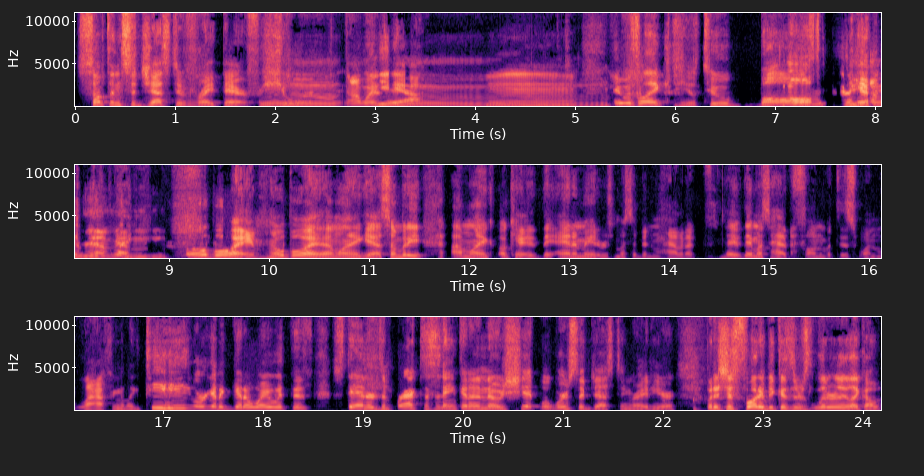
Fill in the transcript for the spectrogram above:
something suggestive right there for mm-hmm. sure. I went, yeah. Mm. Mm. It was like two balls. balls. Yeah, yeah, like, mm-hmm. oh boy, oh boy. I'm like, yeah, somebody. I'm like, okay, the animators must have been having a. They, they must have had fun with this one, laughing like, tee, we're gonna get away with this. Standards and practices ain't gonna know shit what we're suggesting right here. But it's just funny because there's literally like a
